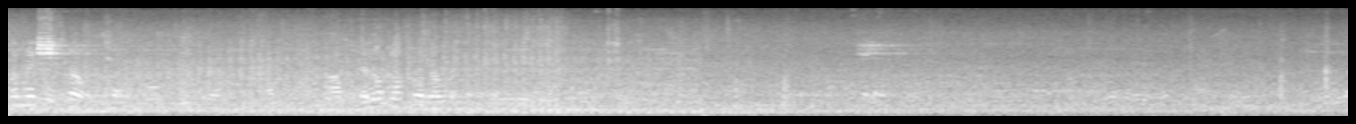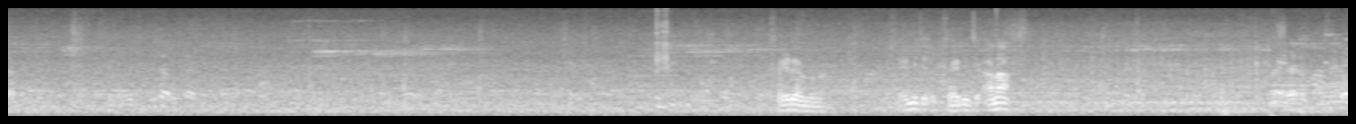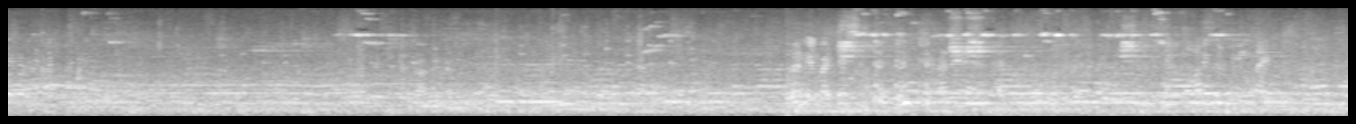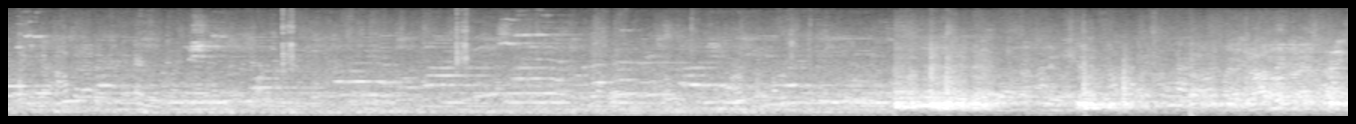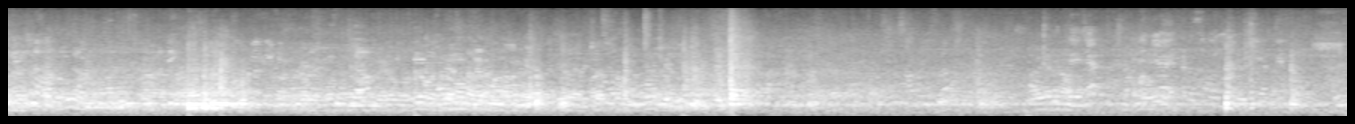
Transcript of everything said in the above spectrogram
Information इतना अच्छा आप टेन ओ क्लॉक प्रोग्राम कर सकते हैं సైడ్ అన్న సైడ్ నుంచి సైడ్ నుంచి అనా 何?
